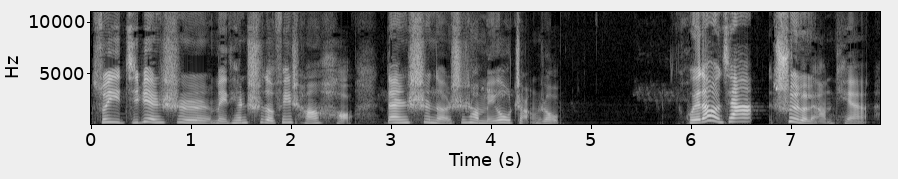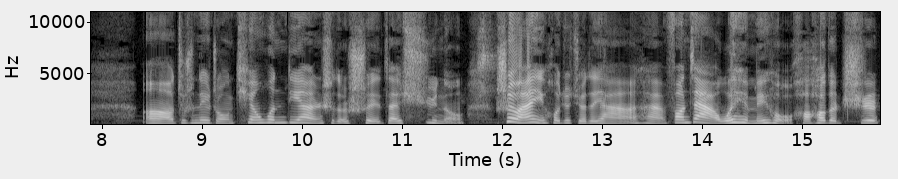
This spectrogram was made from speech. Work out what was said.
所以即便是每天吃的非常好，但是呢身上没有长肉。回到家睡了两天，啊，就是那种天昏地暗似的睡，在蓄能。睡完以后就觉得呀，看放假我也没有好好的吃。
